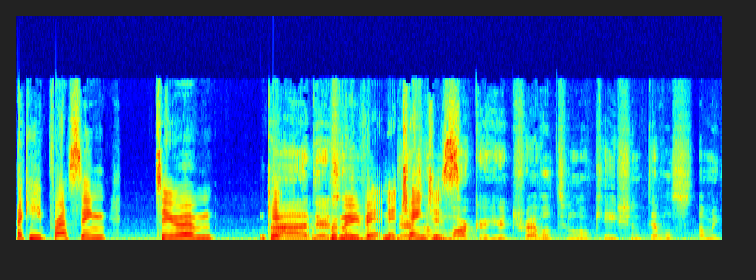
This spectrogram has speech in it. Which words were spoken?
I keep pressing to um get ah, remove a, it and it there's changes. a marker here. Travel to location Devil's Stomach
